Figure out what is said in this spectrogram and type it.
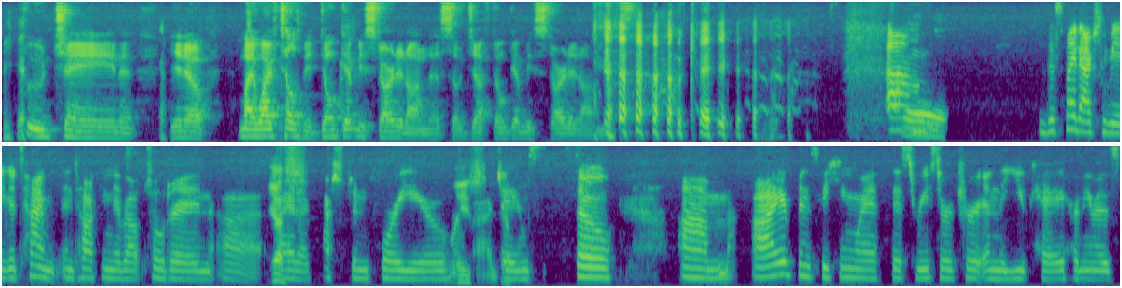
yeah. food chain and you know my wife tells me don't get me started on this so jeff don't get me started on this okay um, oh. this might actually be a good time in talking about children uh, yes. i had a question for you uh, james yep. so um, I've been speaking with this researcher in the UK. Her name is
